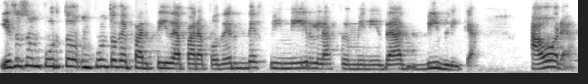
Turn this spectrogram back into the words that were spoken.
Y eso es un punto, un punto de partida para poder definir la feminidad bíblica. Ahora,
